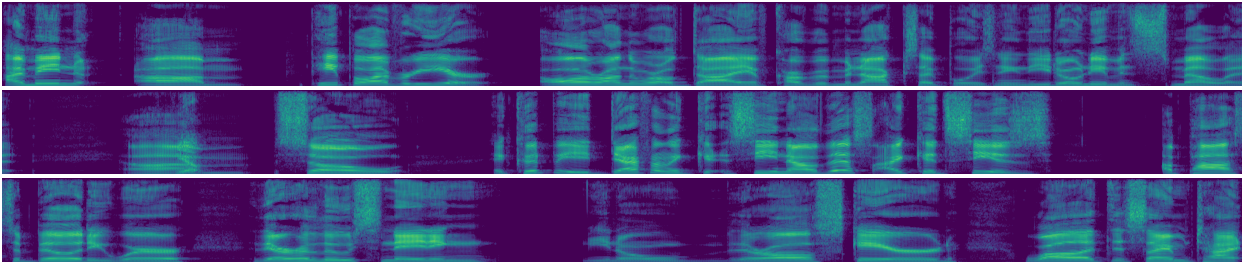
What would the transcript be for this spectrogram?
I mean, um, people every year all around the world die of carbon monoxide poisoning. You don't even smell it. Um, so it could be definitely see now this I could see as a possibility where they're hallucinating, you know, they're all scared while at the same time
